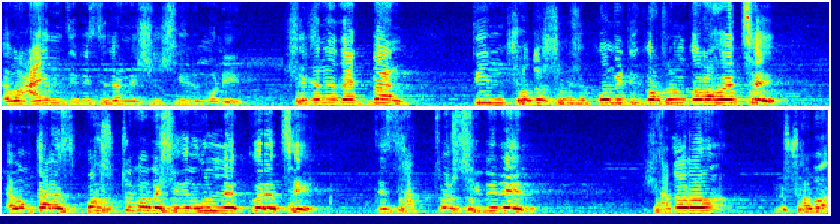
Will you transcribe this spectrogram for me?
এবং আইনজীবী ছিলেন শিশির মনির। সেখানে দেখবেন তিন সদস্য কমিটি গঠন করা হয়েছে এবং তারা স্পষ্টভাবে সেখানে উল্লেখ করেছে যে ছাত্র শিবিরের সাধারণ সভা,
